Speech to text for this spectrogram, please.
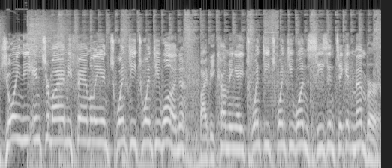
Join the Inter Miami family in 2021 by becoming a 2021 season ticket member.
